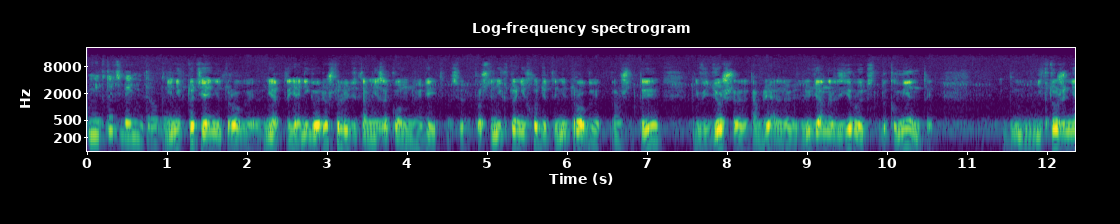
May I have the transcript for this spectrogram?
Никто тебя не трогает. И никто тебя не трогает. Нет, я не говорю, что люди там незаконную деятельность ведут. Просто никто не ходит и не трогает, потому что ты ведешь э, там реальную... Люди анализируют документы. Никто же не,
